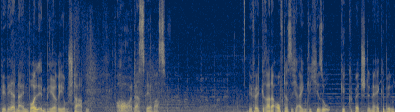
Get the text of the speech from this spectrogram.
Wir werden ein Wollimperium starten. Oh, das wäre was. Mir fällt gerade auf, dass ich eigentlich hier so gequetscht in der Ecke bin.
